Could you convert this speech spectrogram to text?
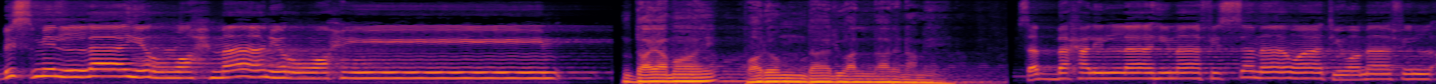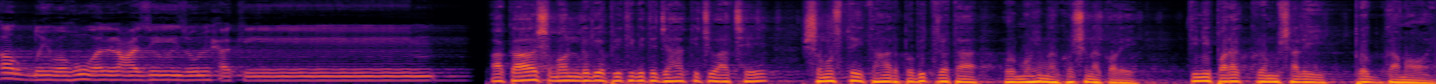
بسم الله الرحمن الرحيم দয়াময় পরম দয়ালু আল্লাহর নামে سبح لله ما في السماوات وما في الأرض وهو العزيز الحكيم আকাশ মণ্ডলীয় পৃথিবীতে যাহা কিছু আছে সমস্তই তাহার পবিত্রতা ও মহিমা ঘোষণা করে তিনি পরাক্রমশালী প্রজ্ঞাময়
